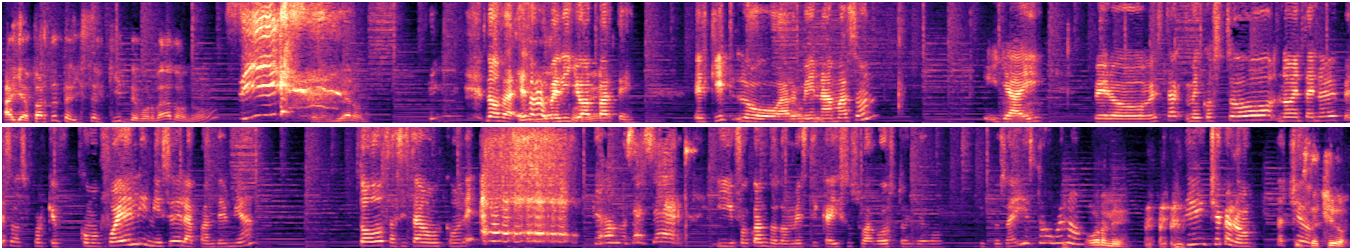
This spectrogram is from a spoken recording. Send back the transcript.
Ah, y aparte te diste el kit de bordado, ¿no? Sí. Te lo enviaron. No, o sea, eso lo pedí yo aparte. El kit lo ah, armé en Amazon y ya ahí pero esta me costó 99 pesos porque como fue el inicio de la pandemia, todos así estábamos como de ¡Eh! ¿Qué vamos a hacer? Y fue cuando Doméstica hizo su agosto y luego, y pues ahí estuvo bueno. Órale. Sí, chécalo, está chido. Está chido.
